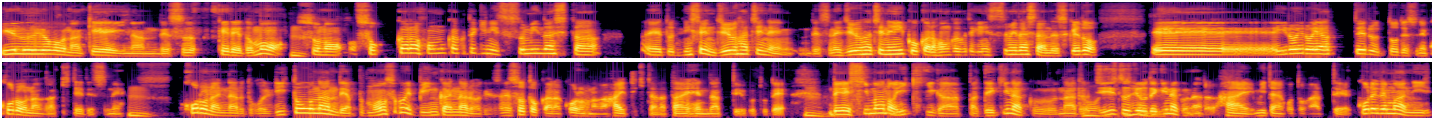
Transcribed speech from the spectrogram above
いうような経緯なんですけれども、うんその、そっから本格的に進み出した、えっ、と、2018年ですね。18年以降から本格的に進み出したんですけど、えー、いろいろやってるとですね、コロナが来てですね、うん。コロナになると、これ離島なんで、やっぱものすごい敏感になるわけですね。外からコロナが入ってきたら大変だっていうことで。うん。で、島の行き来がやっぱできなくなる、ね。実上できなくなる、はい、みたいなことがあって、これでまあ2、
